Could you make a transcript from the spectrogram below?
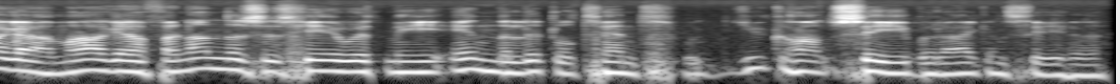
Marga. Marga Fernandez is here with me in the little tent. You can't see, but I can see her.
